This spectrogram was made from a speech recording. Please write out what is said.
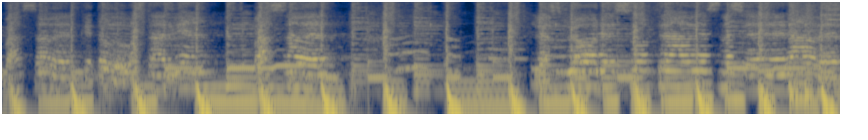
vas a ver que todo va a estar bien, vas a ver. Las flores otra vez nacer, a ver,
